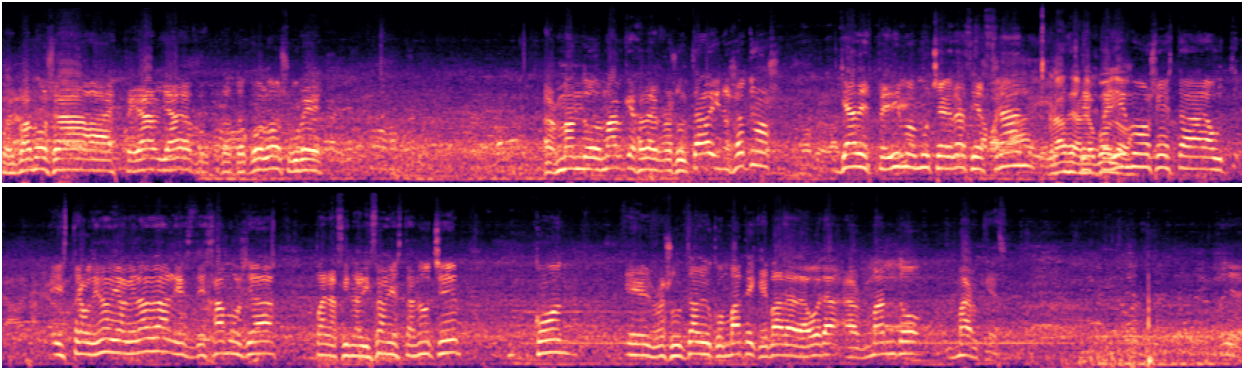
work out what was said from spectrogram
pues vamos a esperar ya el protocolo, sube Armando Márquez a dar el resultado y nosotros ya despedimos, muchas gracias Fran. Gracias, Leopoldo. Despedimos esta extraordinaria velada, les dejamos ya para finalizar esta noche con el resultado del combate que va a dar ahora Armando Márquez. Oye,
